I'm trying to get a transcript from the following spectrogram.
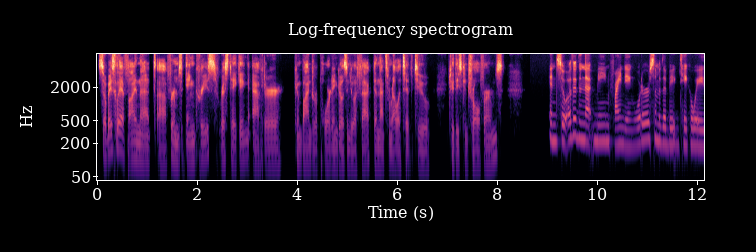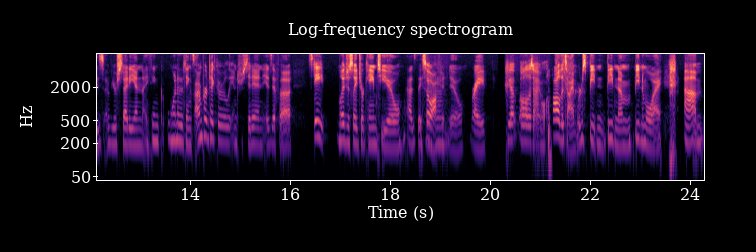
So basically, I find that uh, firms increase risk taking after combined reporting goes into effect, and that's relative to to these control firms. And so, other than that main finding, what are some of the big takeaways of your study? And I think one of the things I'm particularly interested in is if a state legislature came to you, as they so mm-hmm. often do, right? Yep, all the time. All the time. We're just beating beating them, beating them away. Um,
